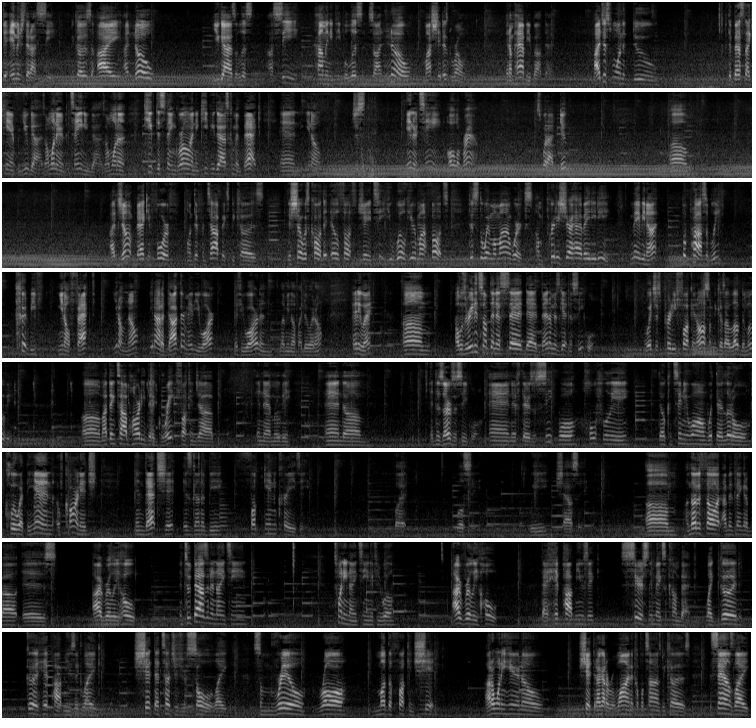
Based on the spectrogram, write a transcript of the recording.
the image that I see because I I know you guys are listening. I see how many people listen. So I know my shit is growing. And I'm happy about that. I just want to do the best I can for you guys. I want to entertain you guys. I want to keep this thing growing and keep you guys coming back and, you know, just entertain all around. That's what I do. Um, I jump back and forth on different topics because the show is called The Ill Thoughts JT. You will hear my thoughts. This is the way my mind works. I'm pretty sure I have ADD. Maybe not, but possibly. Could be, you know, fact. You don't know. You're not a doctor. Maybe you are. If you are, then let me know if I do or don't. Anyway, um, I was reading something that said that Venom is getting a sequel, which is pretty fucking awesome because I love the movie. Um, I think Tom Hardy did a great fucking job in that movie, and um, it deserves a sequel. And if there's a sequel, hopefully they'll continue on with their little clue at the end of Carnage, and that shit is gonna be fucking crazy. But we'll see. We shall see. Um, another thought I've been thinking about is I really hope in 2019, 2019, if you will, I really hope that hip hop music seriously makes a comeback. Like good, good hip hop music. Like shit that touches your soul. Like some real, raw, motherfucking shit. I don't want to hear no shit that I gotta rewind a couple times because it sounds like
